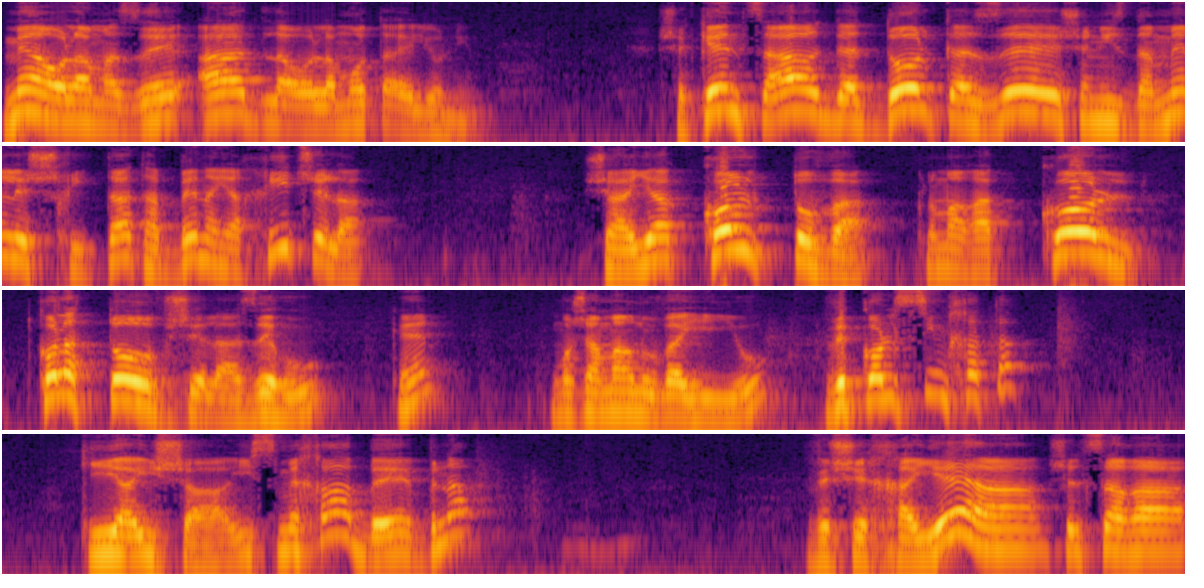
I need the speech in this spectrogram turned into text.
מהעולם הזה עד לעולמות העליונים. שכן צער גדול כזה שנזדמן לשחיטת הבן היחיד שלה, שהיה כל טובה, כלומר הכל, כל הטוב שלה זה הוא, כן? כמו שאמרנו ויהיו, וכל שמחתה. כי האישה היא שמחה בבנה. ושחייה של שרה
